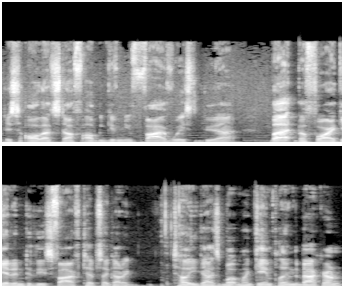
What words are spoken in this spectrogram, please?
just all that stuff, I'll be giving you 5 ways to do that. But before I get into these 5 tips, I gotta tell you guys about my gameplay in the background.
